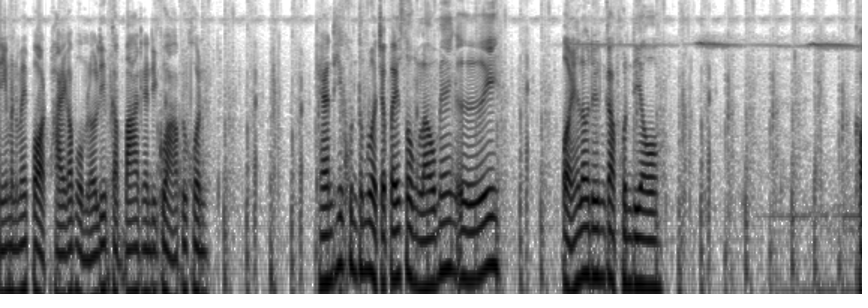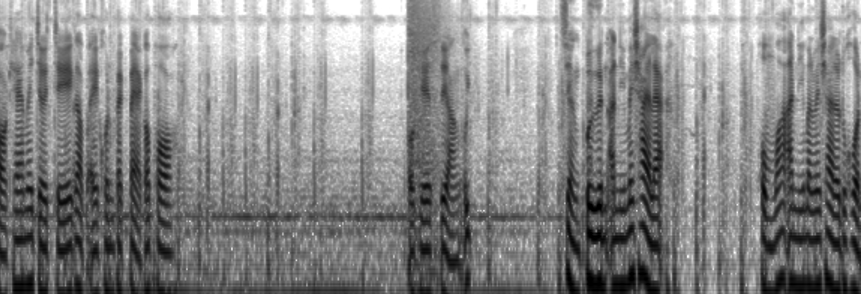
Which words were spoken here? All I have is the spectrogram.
นี้มันไม่ปลอดภัยครับผมเรารีบกลับบ้านกันดีกว่าครับทุกคน แทนที่คุณตำรวจจะไปส่งเราแม่งเอ้ยปล่อยให้เราเดินกลับคนเดียว ขอแค่ไม่เจอเจ๊กับไอ้คนแปลกๆก็พอ โอเคเสียงอุ้ยเสียงปืนอันนี้ไม่ใช่แล้วผมว่าอันนี้มันไม่ใช่แล้วทุกคน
